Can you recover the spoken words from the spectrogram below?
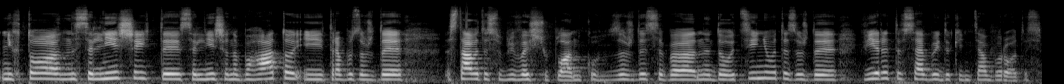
ніхто не сильніший, ти сильніше набагато, і треба завжди ставити собі вищу планку, завжди себе недооцінювати, завжди вірити в себе і до кінця боротися.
